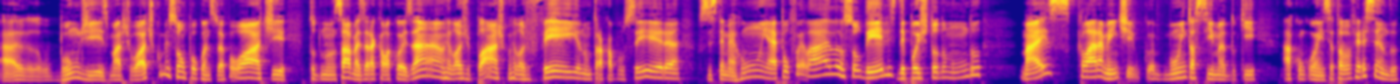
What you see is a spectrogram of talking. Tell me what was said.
a, o boom de smartwatch começou um pouco antes do Apple Watch, todo mundo sabe, mas era aquela coisa, ah, um relógio plástico, um relógio feio, não troca a pulseira, o sistema é ruim. A Apple foi lá e lançou deles, depois de todo mundo, mas claramente muito acima do que a concorrência estava oferecendo.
